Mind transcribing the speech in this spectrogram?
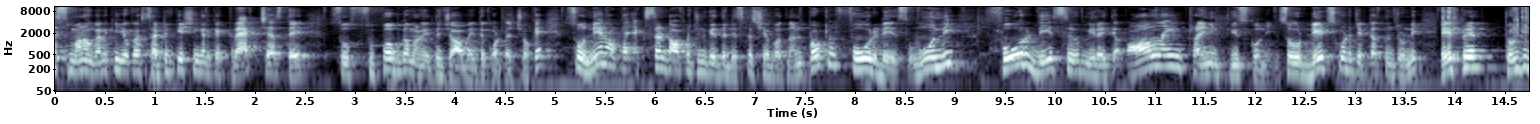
ఎస్ మనం కనుక ఈ యొక్క సర్టిఫికేషన్ కనుక క్రాక్ చేస్తే సో సూపర్గా మనం అయితే జాబ్ అయితే కొట్టచ్చు ఓకే సో నేను ఒక ఎక్సలెంట్ ఆపర్చునిటీ అయితే డిస్కస్ చేయబోతున్నాను. Total four days only four days మీరైతే ఆన్లైన్ ట్రైనింగ్ తీసుకొని సో డేట్స్ కూడా చెప్పేస్తాను చూడండి. April twenty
